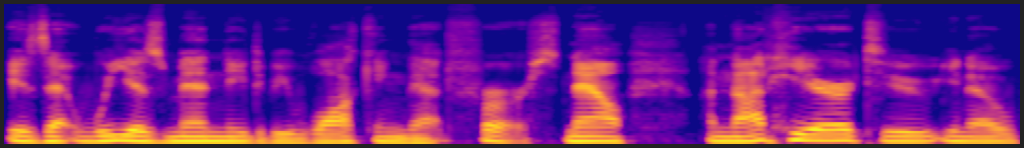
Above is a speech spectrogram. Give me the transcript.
is that we as men need to be walking that first. Now, I'm not here to, you know,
